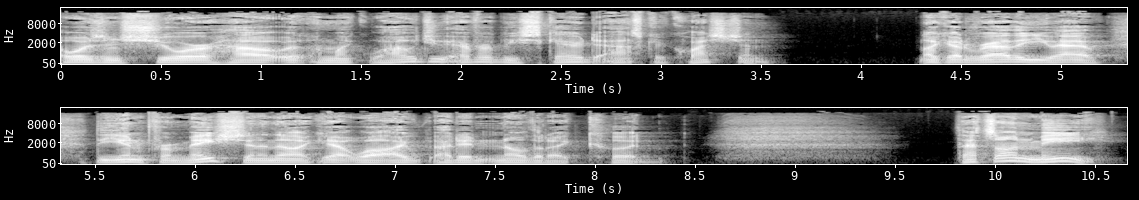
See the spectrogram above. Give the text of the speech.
I wasn't sure how. I'm like, why would you ever be scared to ask a question? Like, I'd rather you have the information, and they're like, yeah, well, I I didn't know that I could. That's on me.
